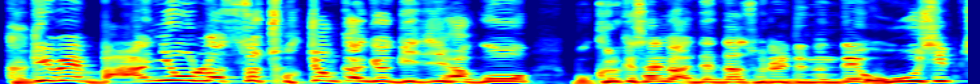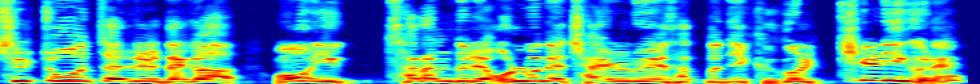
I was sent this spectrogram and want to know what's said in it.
그게 왜 많이 올랐어 적정 가격이지 하고 뭐 그렇게 살면 안 된다는 소리를 듣는데 57조 원짜리를 내가 어 이 사람들의 언론의 자유를 위해 샀더니 그걸 킬링을 해?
